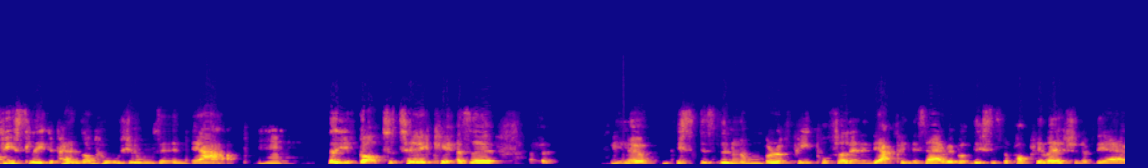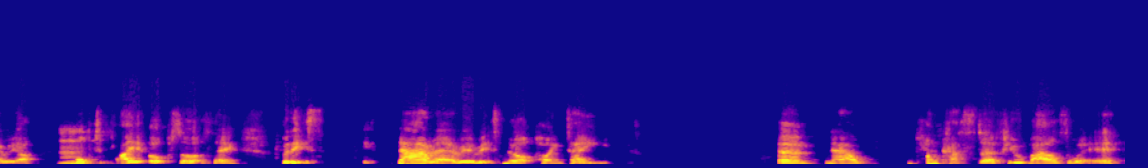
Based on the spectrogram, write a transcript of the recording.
Obviously, it depends on who's using the app. Mhm. So you've got to take it as a, a, you know, this is the number of people filling in the app in this area, but this is the population of the area. Mm. Multiply it up, sort of thing. But it's in our area, it's 0.8. Um, now, Doncaster, a few miles away,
